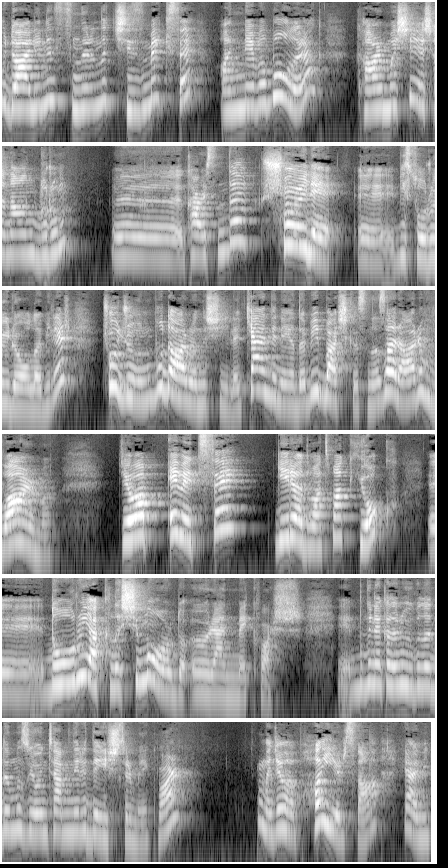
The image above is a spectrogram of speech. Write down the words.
müdahalenin sınırını çizmekse anne baba olarak karmaşa yaşanan durum e, karşısında şöyle e, bir soruyla olabilir. Çocuğun bu davranışıyla kendine ya da bir başkasına zararı var mı? Cevap evetse geri adım atmak yok. E, doğru yaklaşımı orada öğrenmek var. E, bugüne kadar uyguladığımız yöntemleri değiştirmek var. Ama cevap hayırsa yani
